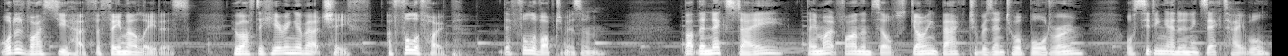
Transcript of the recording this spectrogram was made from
What advice do you have for female leaders who, after hearing about Chief, are full of hope, they're full of optimism, but the next day they might find themselves going back to present to a boardroom or sitting at an exec table,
